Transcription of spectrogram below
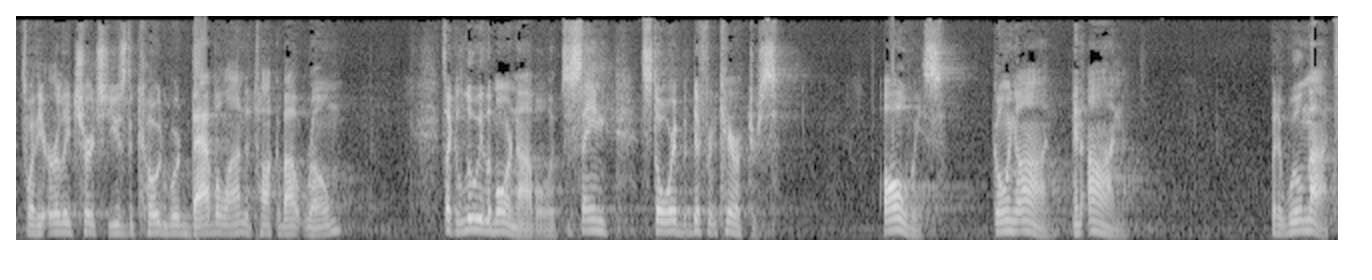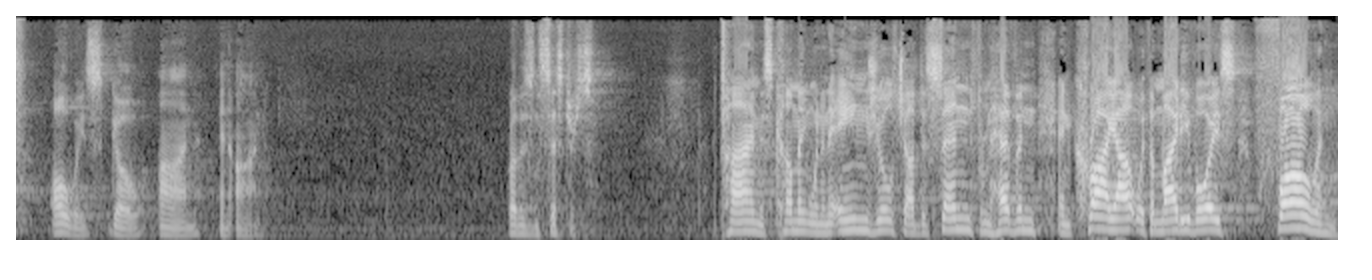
That's why the early church used the code word Babylon to talk about Rome. It's like a Louis L'Amour novel. It's the same story, but different characters. Always going on and on but it will not always go on and on. Brothers and sisters, time is coming when an angel shall descend from heaven and cry out with a mighty voice, Fallen,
